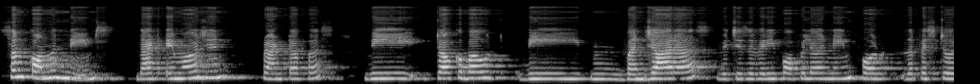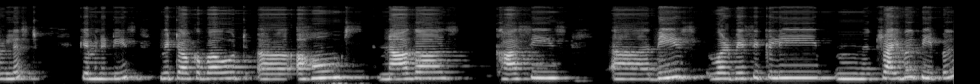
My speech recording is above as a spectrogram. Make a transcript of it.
some common names that emerge in front of us. We talk about the um, Banjaras, which is a very popular name for the pastoralist communities. We talk about uh, Ahoms, Nagas, Khasis. Uh, these were basically um, tribal people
